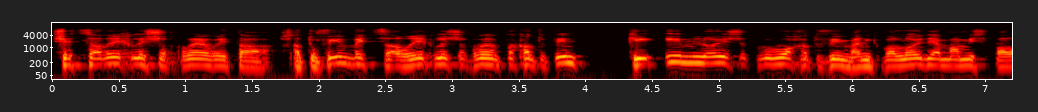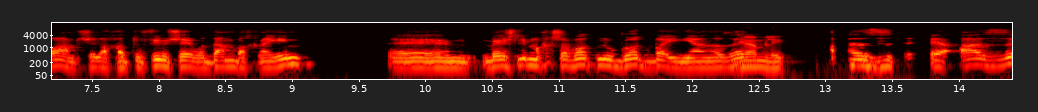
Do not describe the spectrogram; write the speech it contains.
שצריך לשחרר את החטופים, וצריך לשחרר את החטופים, כי אם לא ישחררו החטופים, ואני כבר לא יודע מה מספרם של החטופים שעודם בחיים, אה, ויש לי מחשבות נוגות בעניין הזה, גם לי. אז, אז,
